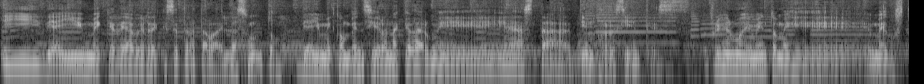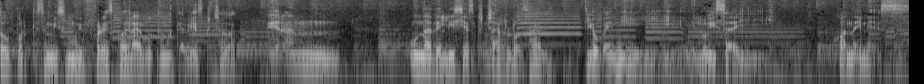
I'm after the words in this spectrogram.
Y de ahí me quedé a ver de qué se trataba el asunto. De ahí me convencieron a quedarme hasta tiempos recientes. El primer movimiento me, me gustó porque se me hizo muy fresco, era algo que nunca había escuchado. Eran una delicia escucharlos al tío Benny, Luisa y Juana Inés.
